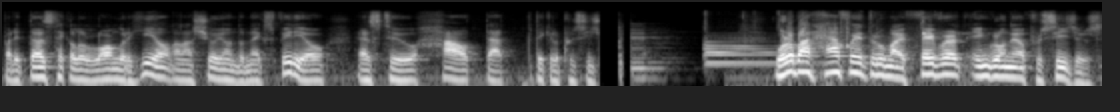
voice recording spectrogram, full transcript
but it does take a little longer to heal, and I'll show you on the next video as to how that particular procedure. We're about halfway through my favorite ingrown nail procedures.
